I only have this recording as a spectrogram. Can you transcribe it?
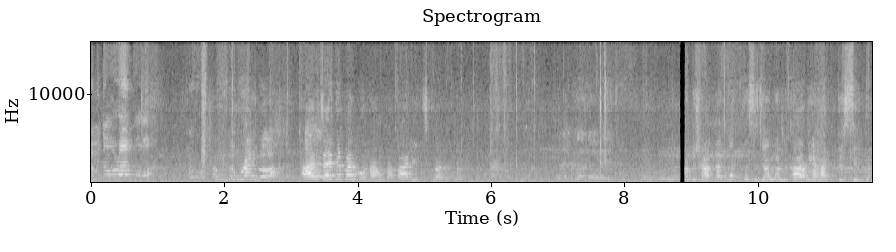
আমি দৌড়াবো। আমি তো উড়াইবো আর যাইতে পারব না আমরা করে না আমি সাঁতার কাটতেছি যখন আমি পা দিয়ে হাঁটতেছি না।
